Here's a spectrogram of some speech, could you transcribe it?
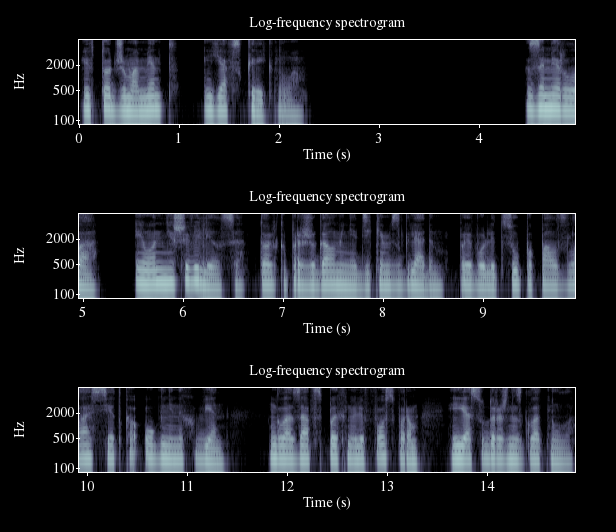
и в тот же момент я вскрикнула. Замерла, и он не шевелился, только прожигал меня диким взглядом. По его лицу поползла сетка огненных вен. Глаза вспыхнули фосфором, и я судорожно сглотнула.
